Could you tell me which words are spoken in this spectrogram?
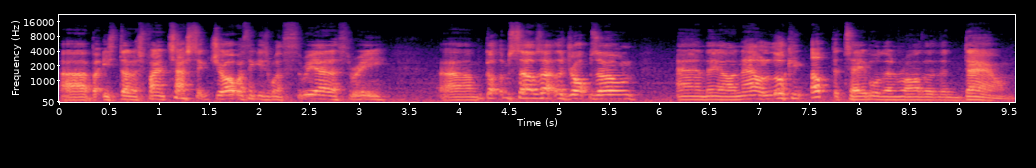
Uh, but he's done a fantastic job. I think he's won three out of three. Um, got themselves out of the drop zone and they are now looking up the table then rather than down.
